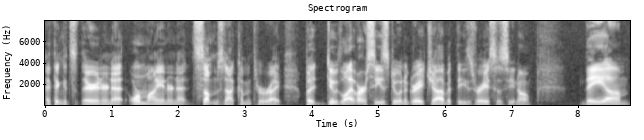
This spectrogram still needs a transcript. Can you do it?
I think it's their internet or my internet. Something's not coming through right. But dude, Live RC is doing a great job at these races. You know, they um,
